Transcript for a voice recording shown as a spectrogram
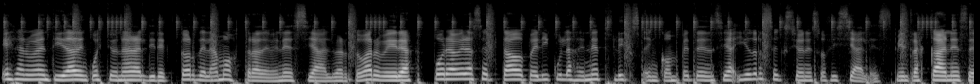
es la nueva entidad en cuestionar al director de la Mostra de Venecia, Alberto Barbera, por haber aceptado películas de Netflix en competencia y otras secciones oficiales. Mientras Cannes se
